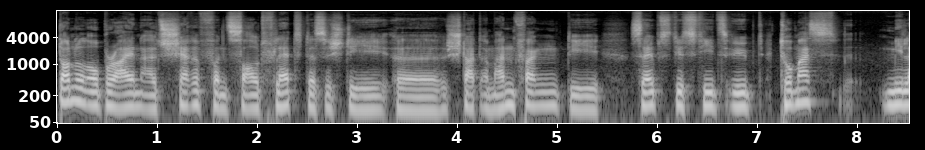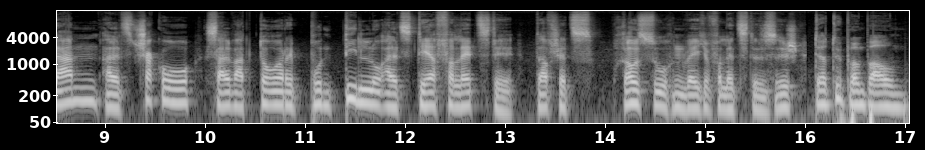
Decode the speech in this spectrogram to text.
Donald O'Brien als Sheriff von Salt Flat, das ist die äh, Stadt am Anfang, die Selbstjustiz übt, Thomas Milan als Chaco, Salvatore Puntillo als der Verletzte. Darfst jetzt raussuchen, welcher Verletzte es ist. Der Typ am Baum.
